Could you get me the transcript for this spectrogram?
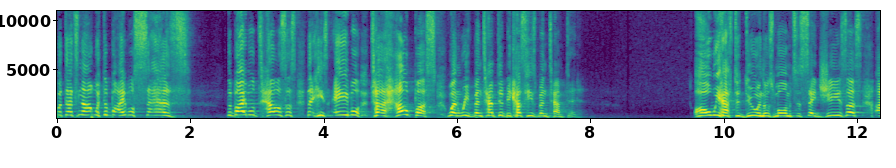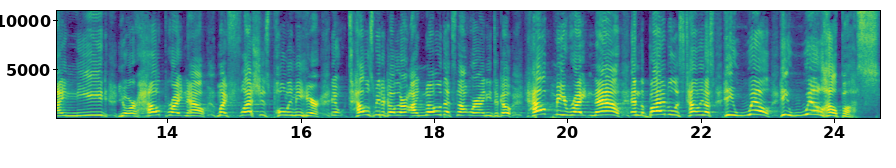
But that's not what the Bible says. The Bible tells us that he's able to help us when we've been tempted because he's been tempted. All we have to do in those moments is say, Jesus, I need your help right now. My flesh is pulling me here. It tells me to go there. I know that's not where I need to go. Help me right now. And the Bible is telling us He will, He will help us.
